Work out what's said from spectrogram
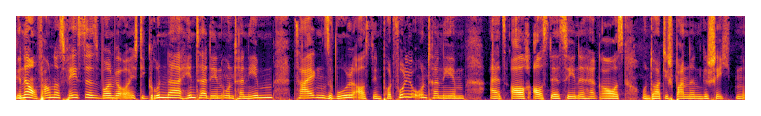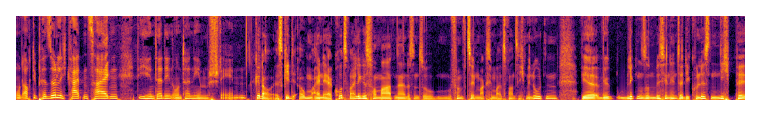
Genau, Founders Faces wollen wir euch die Gründer hinter den Unternehmen zeigen, sowohl aus den Portfoliounternehmen als auch aus der Szene heraus und dort die spannenden Geschichten und auch die Persönlichkeiten zeigen, die hinter den Unternehmen stehen. Genau, es geht um ein eher kurzweiliges Format, ne? das sind so 15, maximal 20 Minuten. Wir, wir blicken so ein bisschen hinter die Kulissen, nicht per,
